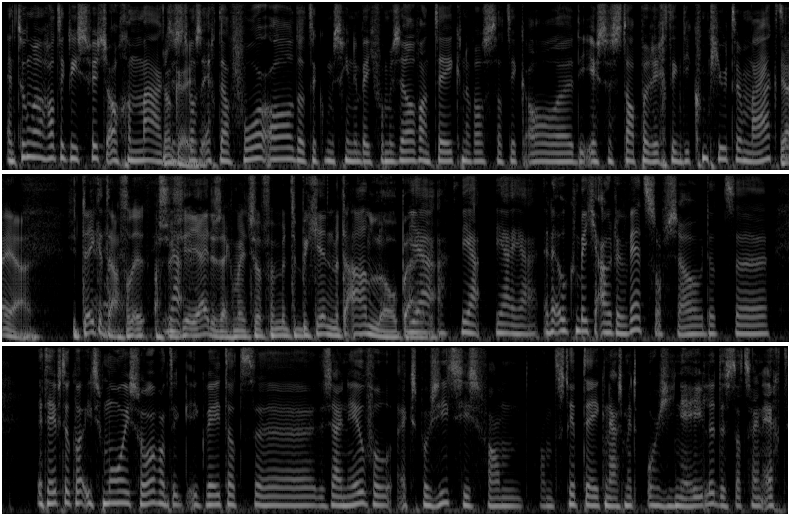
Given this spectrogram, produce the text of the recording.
En toen had ik die switch al gemaakt. Dus het was echt daarvoor al dat ik misschien een beetje voor mezelf aan het tekenen was. Dat ik al eh, die eerste stappen richting die computer maakte. Ja, ja. Die tekentafel eh, associeer jij dus echt met, een soort van met het begin, met de aanloop eigenlijk. Ja, ja, ja, ja. En ook een beetje ouderwets of zo. Dat, het heeft ook wel iets moois hoor. Want ik, ik weet dat eh, er zijn heel veel exposities van, van striptekenaars met originele. Dus dat zijn echt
